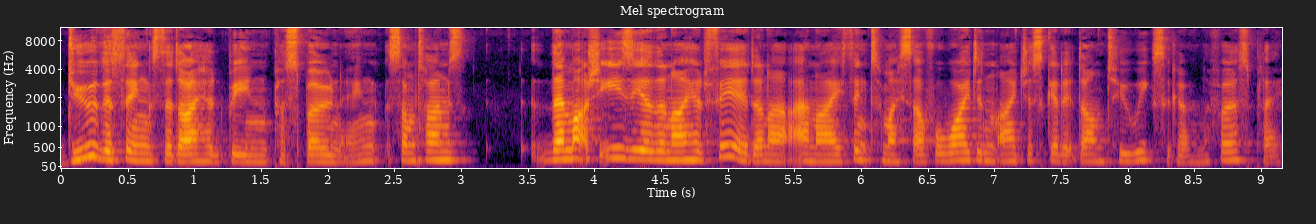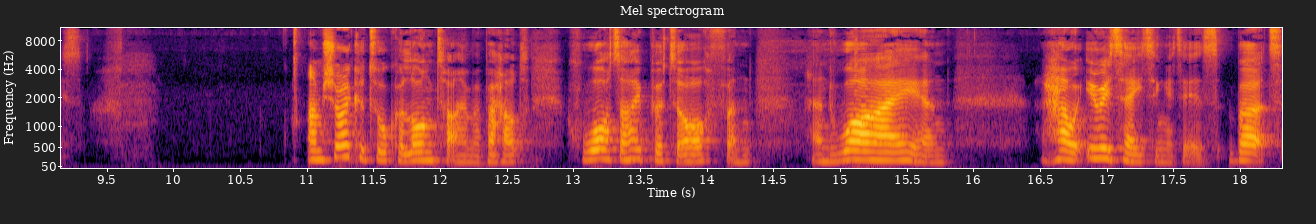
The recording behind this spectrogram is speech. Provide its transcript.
do the things that I had been postponing, sometimes they're much easier than I had feared. And I, and I think to myself, well, why didn't I just get it done two weeks ago in the first place? I'm sure I could talk a long time about what I put off and, and why and how irritating it is, but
